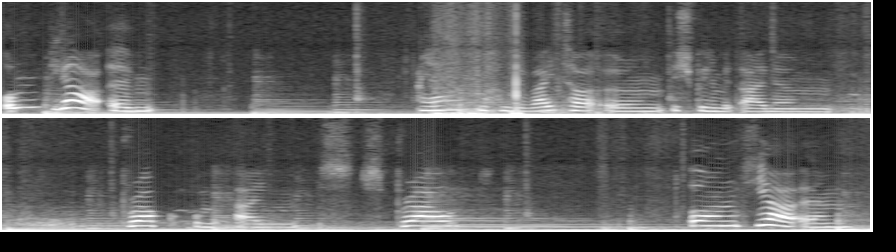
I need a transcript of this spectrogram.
Und ja, ähm, ja, machen wir weiter. Ähm, ich spiele mit einem Brock und mit einem Sprout. Und ja, ähm.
